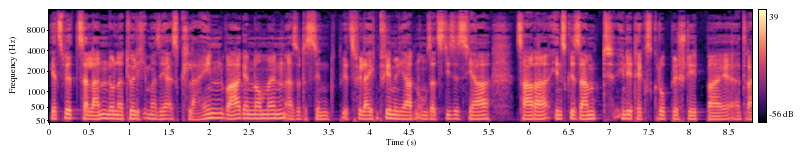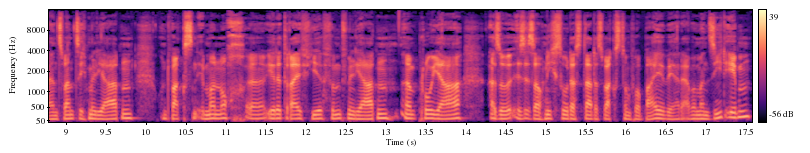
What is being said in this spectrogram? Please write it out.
jetzt wird Zalando natürlich immer sehr als klein wahrgenommen. Also das sind jetzt vielleicht 4 Milliarden Umsatz dieses Jahr. Zara insgesamt, Inditex-Gruppe steht bei 23 äh, Milliarden und wachsen immer noch äh, ihre 3, 4, 5 Milliarden äh, pro Jahr. Also es ist auch nicht so, dass da das Wachstum vorbei wäre. Aber man sieht eben,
